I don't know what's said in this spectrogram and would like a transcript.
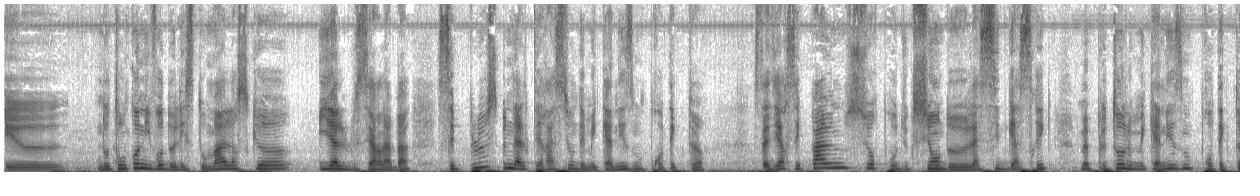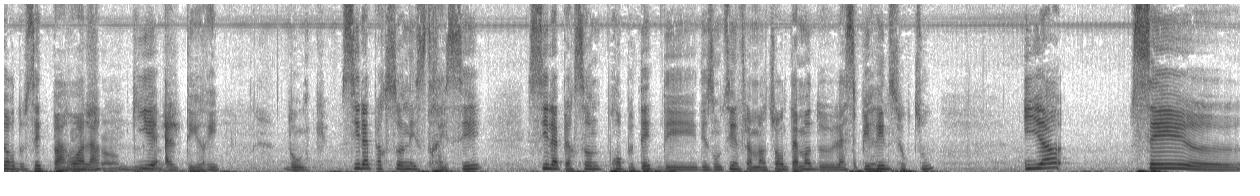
Et euh, notons qu'au niveau de l'estomac, lorsque il y a l'ulcère là-bas, c'est plus une altération des mécanismes protecteurs. C'est-à-dire, ce n'est pas une surproduction de l'acide gastrique, mais plutôt le mécanisme protecteur de cette paroi-là qui est altéré. Donc, si la personne est stressée, si la personne prend peut-être des, anti-inflammatoires, notamment de l'aspirine surtout, il y a euh,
